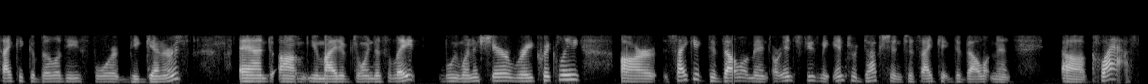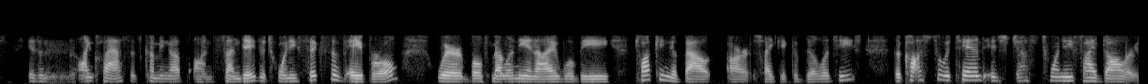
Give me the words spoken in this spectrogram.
Psychic Abilities for Beginners. And um, you might have joined us late. We want to share very quickly our psychic development, or excuse me, introduction to psychic development uh, class is an online class that's coming up on Sunday, the 26th of April, where both Melanie and I will be talking about our psychic abilities. The cost to attend is just $25.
